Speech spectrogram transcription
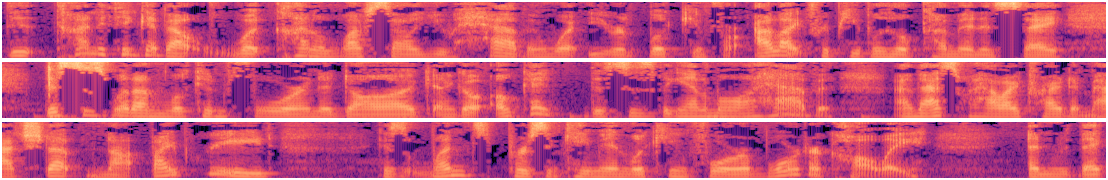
th- kind of think about what kind of lifestyle you have and what you're looking for. I like for people who'll come in and say, "This is what I'm looking for in a dog," and I go, "Okay, this is the animal I have," and that's how I try to match it up, not by breed. Because one person came in looking for a border collie, and they,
